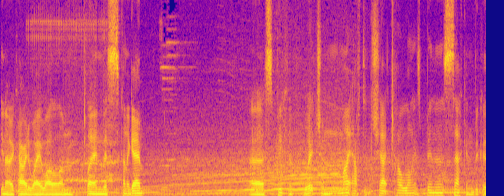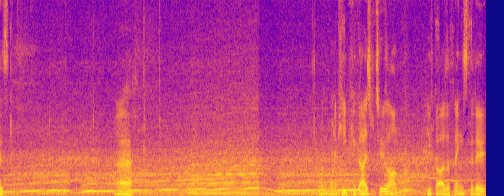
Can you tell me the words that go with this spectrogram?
you know, carried away while I'm playing this kind of game. Uh, speaking of which, I might have to check how long it's been in a second because... Uh, I wouldn't want to keep you guys for too long. You've got other things to do.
